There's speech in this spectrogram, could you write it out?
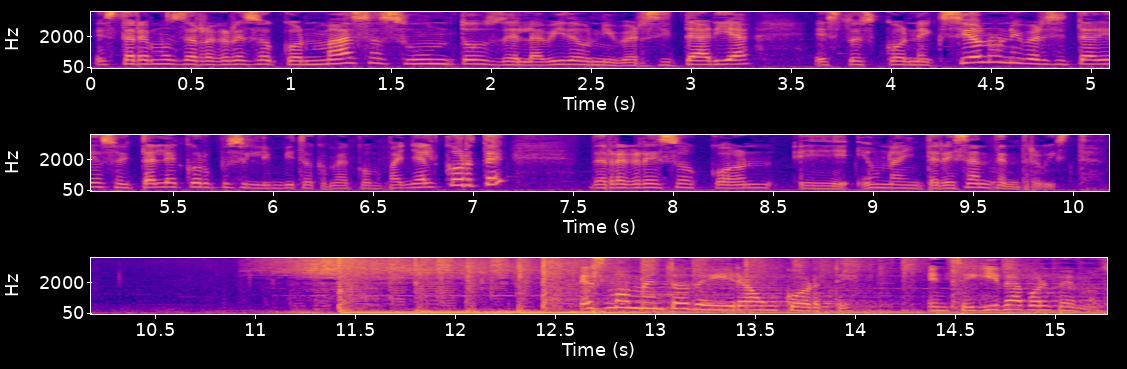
Estaremos de regreso con más asuntos de la vida universitaria. Esto es Conexión Universitaria. Soy Talia Corpus y le invito a que me acompañe al corte. De regreso con eh, una interesante entrevista. Es momento de ir a un corte. Enseguida volvemos.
